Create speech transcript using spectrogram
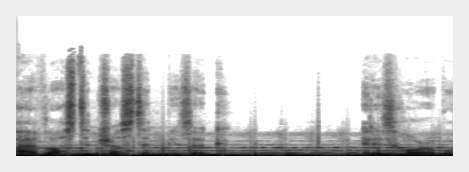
I have lost interest in music. It is horrible.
